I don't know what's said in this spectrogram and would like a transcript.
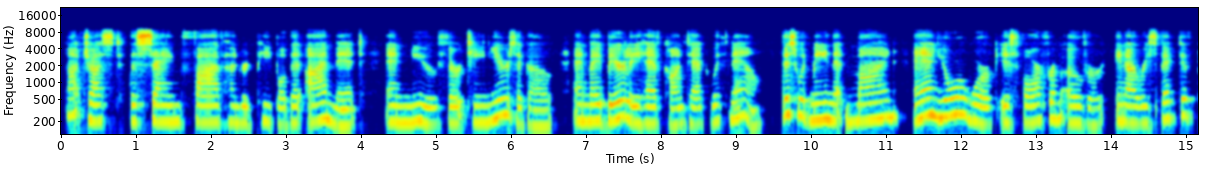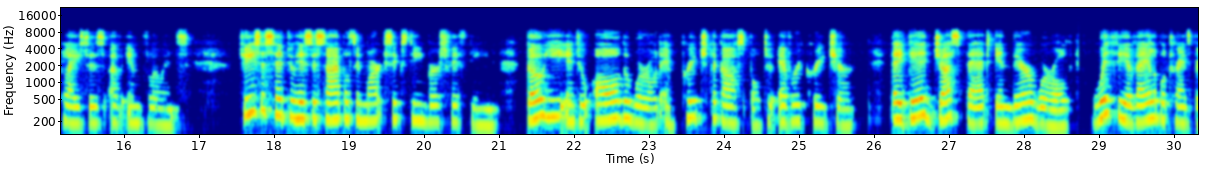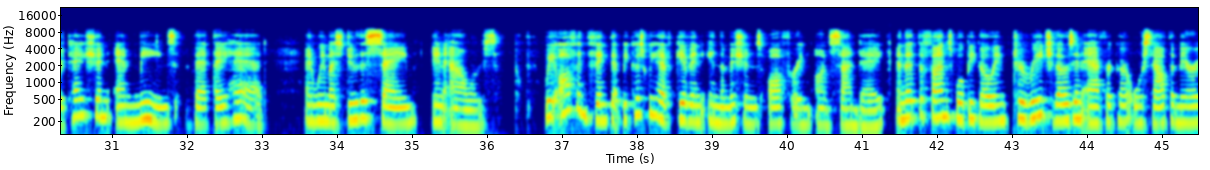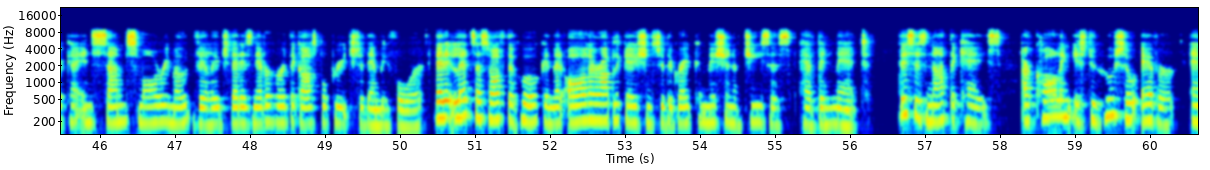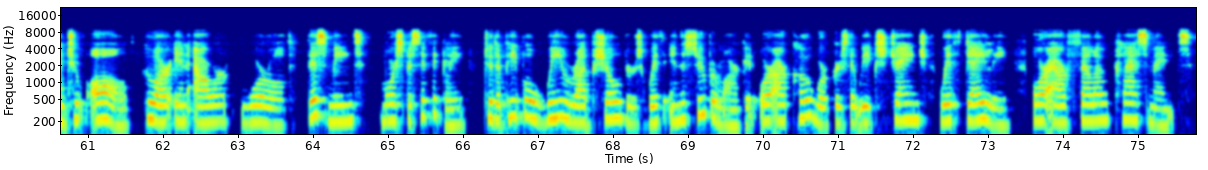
Not just the same 500 people that I met and knew thirteen years ago, and may barely have contact with now. This would mean that mine and your work is far from over in our respective places of influence. Jesus said to his disciples in Mark 16, verse 15, Go ye into all the world and preach the gospel to every creature. They did just that in their world with the available transportation and means that they had, and we must do the same in ours. We often think that because we have given in the missions offering on Sunday, and that the funds will be going to reach those in Africa or South America in some small remote village that has never heard the gospel preached to them before, that it lets us off the hook and that all our obligations to the great commission of Jesus have been met. This is not the case. Our calling is to whosoever and to all who are in our world. This means, more specifically, to the people we rub shoulders with in the supermarket, or our co workers that we exchange with daily, or our fellow classmates.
